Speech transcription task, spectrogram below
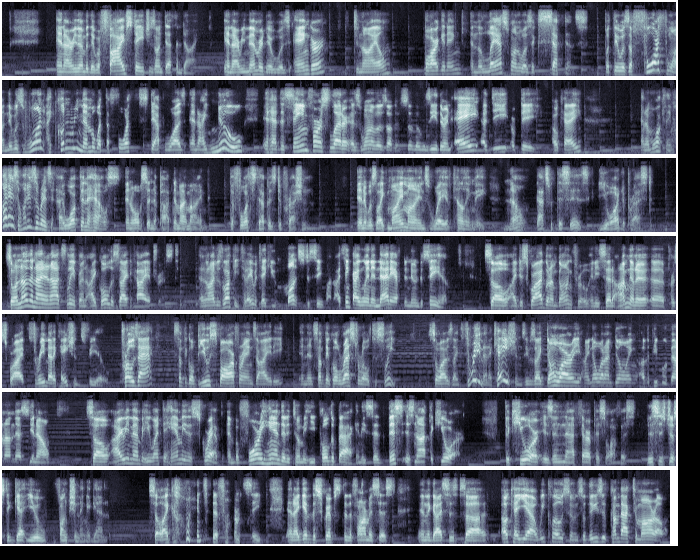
And I remember there were five stages on death and dying. And I remember there was anger, denial, bargaining, and the last one was acceptance. But there was a fourth one. There was one, I couldn't remember what the fourth step was, and I knew it had the same first letter as one of those others. So there was either an A, a D, or B. Okay. And I'm walking, what is it? What is it? I walked in the house, and all of a sudden it popped in my mind. The fourth step is depression. And it was like my mind's way of telling me, no, that's what this is. You are depressed. So another night of not sleeping, I called a psychiatrist. And I was lucky. Today would take you months to see one. I think I went in that afternoon to see him. So I described what I'm going through, and he said, I'm going to uh, prescribe three medications for you Prozac, something called Buspar for anxiety, and then something called Restoril to sleep. So I was like, three medications. He was like, don't worry, I know what I'm doing. Other people have been on this, you know. So I remember he went to hand me the script, and before he handed it to me, he pulled it back and he said, This is not the cure. The cure is in that therapist's office. This is just to get you functioning again. So I go into the pharmacy and I give the scripts to the pharmacist, and the guy says, uh, Okay, yeah, we close soon. So these come back tomorrow.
